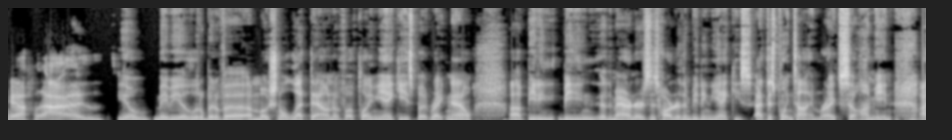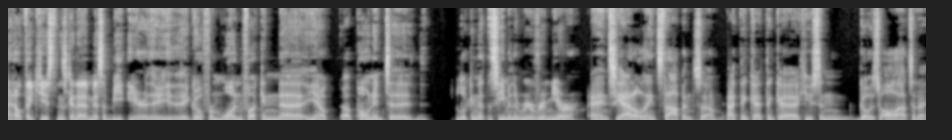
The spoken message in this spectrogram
Yeah, I, you know, maybe a little bit of a emotional letdown of, of playing the Yankees, but right now, uh, beating beating the Mariners is harder than beating the Yankees at this point in time, right? So, I mean, I don't think Houston's gonna miss a beat here. They they go from one fucking uh, you know opponent to looking at the team in the rearview mirror, and Seattle ain't stopping. So, I think I think uh, Houston goes all out today.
